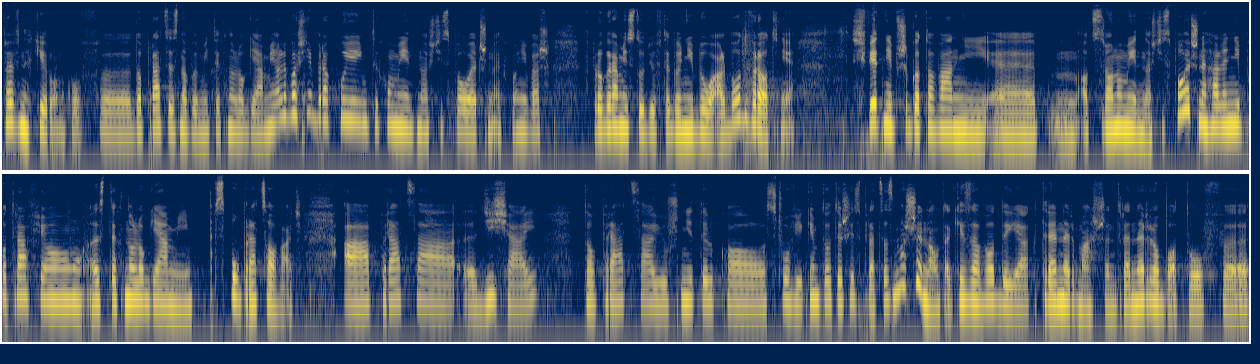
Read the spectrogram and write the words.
pewnych kierunków e, do pracy z nowymi technologiami, ale właśnie brakuje im tych umiejętności społecznych, ponieważ w programie studiów tego nie było, albo odwrotnie świetnie przygotowani e, od strony umiejętności społecznych, ale nie potrafią z technologiami współpracować. A praca e, dzisiaj to praca już nie tylko z człowiekiem, to też jest praca z maszyną. Takie zawody jak trener maszyn, trener robotów, e,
